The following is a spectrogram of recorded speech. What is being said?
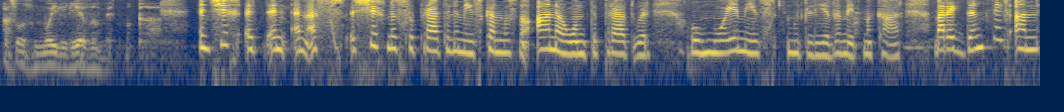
as ons mooi lewe met mekaar. En Sheikh en en as Sheikh nou so praat en 'n mens kan mos nou aanhou om te praat oor hoe mooi 'n mens moet lewe met mekaar. Maar ek dink net aan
